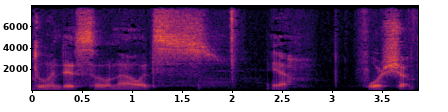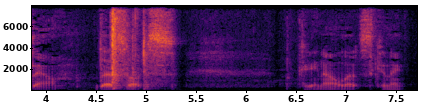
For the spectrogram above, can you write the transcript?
doing this so now it's yeah force shutdown that sucks okay now let's connect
